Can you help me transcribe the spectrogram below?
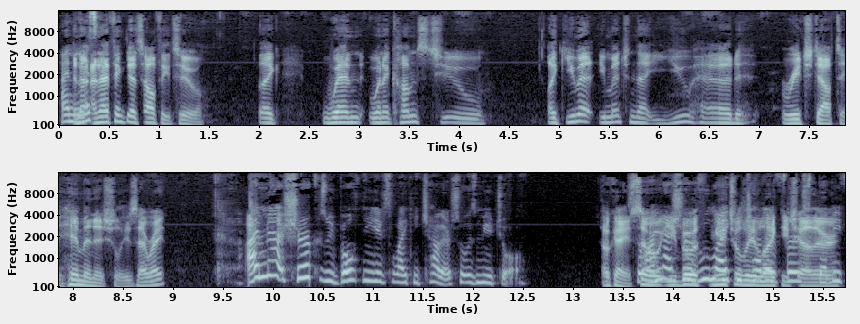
I mean and, and i think that's healthy too. Like when when it comes to like you met you mentioned that you had reached out to him initially. Is that right? I'm not sure because we both needed to like each other so it was mutual. Okay so, so you sure both mutually liked each other, each other. Be-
